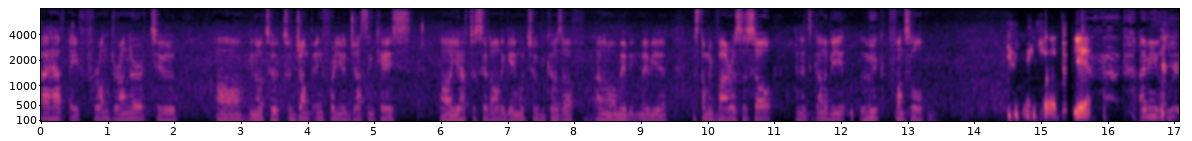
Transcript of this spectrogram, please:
I have a front runner to, uh, you know, to, to jump in for you just in case uh, you have to sit out a game or two because of I don't know maybe maybe a, a stomach virus or so, and it's gonna be Luc van Slooten. Yeah. I mean,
